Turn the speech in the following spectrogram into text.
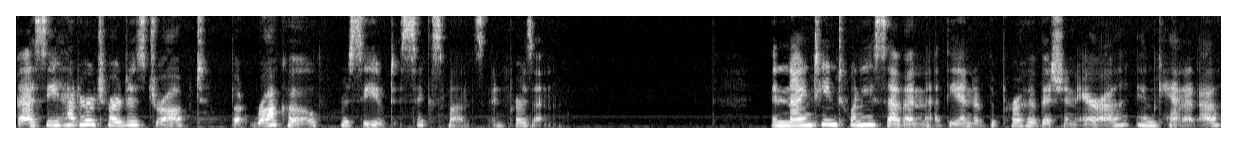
Bessie had her charges dropped, but Rocco received six months in prison. In 1927, at the end of the Prohibition era in Canada,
